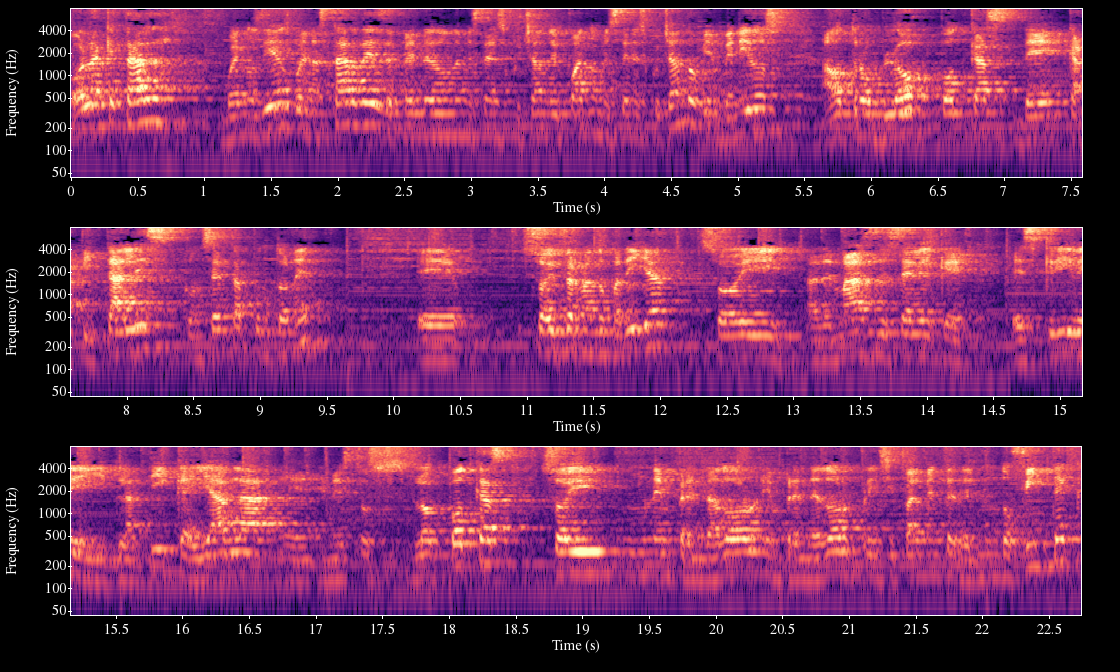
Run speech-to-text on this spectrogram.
Hola, ¿qué tal? Buenos días, buenas tardes, depende de dónde me estén escuchando y cuándo me estén escuchando. Bienvenidos a otro blog podcast de capitalesconcepta.net. Eh, soy Fernando Padilla, soy además de ser el que escribe y platica y habla eh, en estos blog podcasts, soy un emprendedor, emprendedor principalmente del mundo fintech.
